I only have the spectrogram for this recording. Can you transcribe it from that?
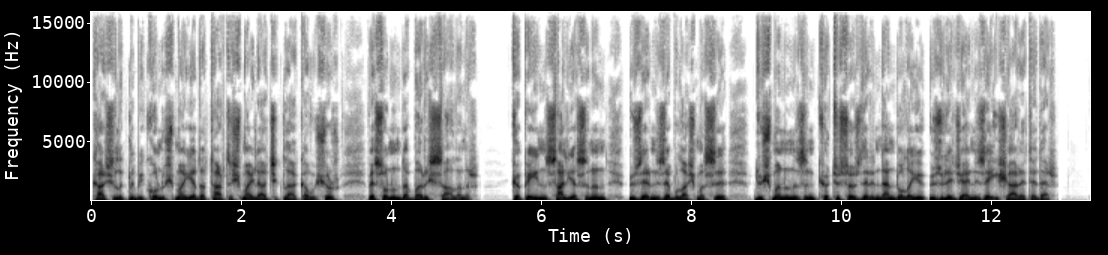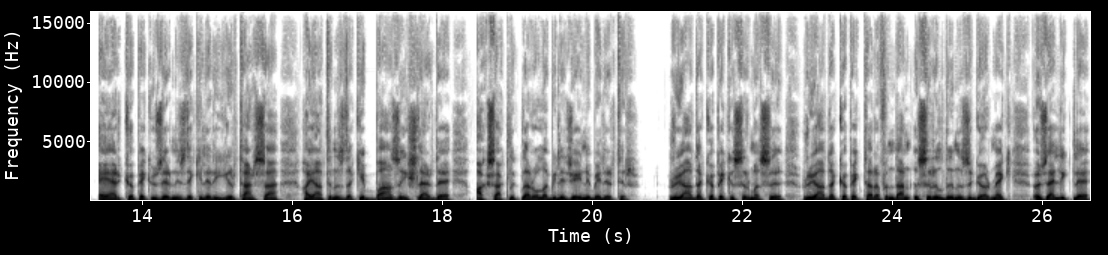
karşılıklı bir konuşma ya da tartışmayla açıklığa kavuşur ve sonunda barış sağlanır. Köpeğin salyasının üzerinize bulaşması, düşmanınızın kötü sözlerinden dolayı üzüleceğinize işaret eder. Eğer köpek üzerinizdekileri yırtarsa, hayatınızdaki bazı işlerde aksaklıklar olabileceğini belirtir. Rüyada köpek ısırması, rüyada köpek tarafından ısırıldığınızı görmek, özellikle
